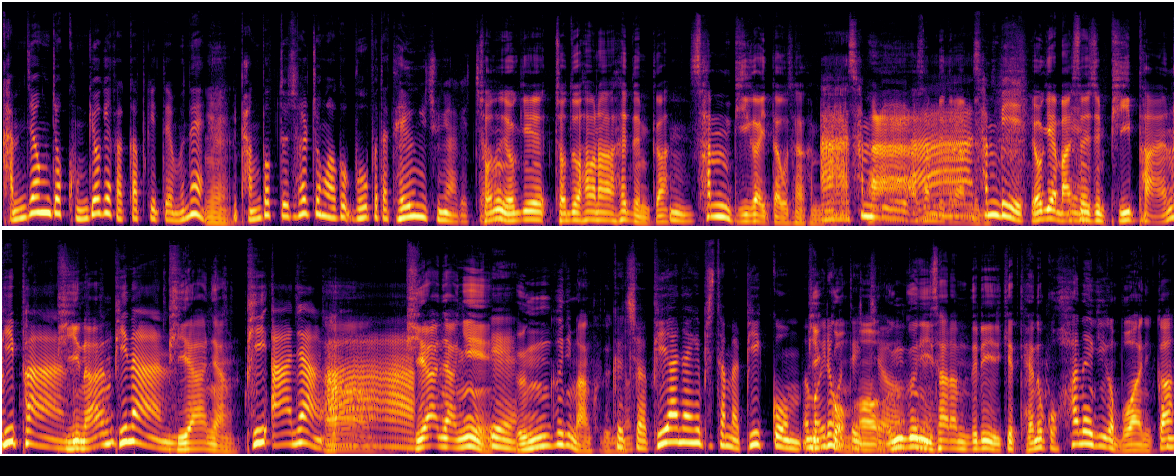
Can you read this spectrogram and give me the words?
감정적 공격에 가깝기 때문에 예. 이 방법도 설정하고 무엇보다 대응 대응이 중요하겠죠. 저는 여기에 저도 하나 해도 됩니까? 3B가 있다고 생각합니다. 아, 삼비. 아, 아, 3B 들어갑니다. 삼비. 여기에 말씀해 주신 비판, 비판. 비난, 비난. 비아냥. 비아냥. 아, 아. 비아냥이 예. 은근히 많거든요. 그렇죠. 비아냥이 비슷한 말, 비꼼 뭐 이런 것도 비꼼. 있죠. 어, 은근히 네. 이 사람들이 이렇게 대놓고 화내기가 뭐 하니까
